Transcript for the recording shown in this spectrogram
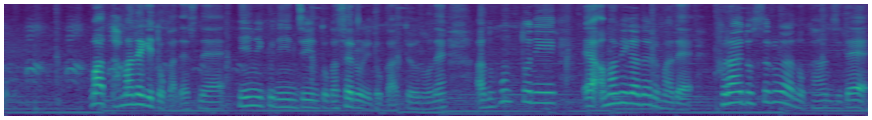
ーまあ、玉ねぎとかですねにんにく人参とかセロリとかっていうのをねあの本当に甘みが出るまでフライドするような感じで、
